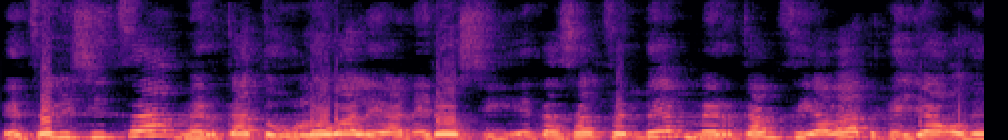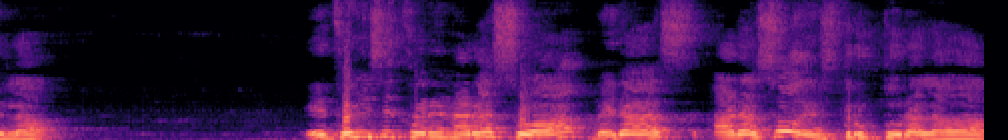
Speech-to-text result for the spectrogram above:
Etxe bizitza merkatu globalean erosi eta saltzen den merkantzia bat gehiago dela. Etxe bizitzaren arazoa, beraz, arazo estrukturala da.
